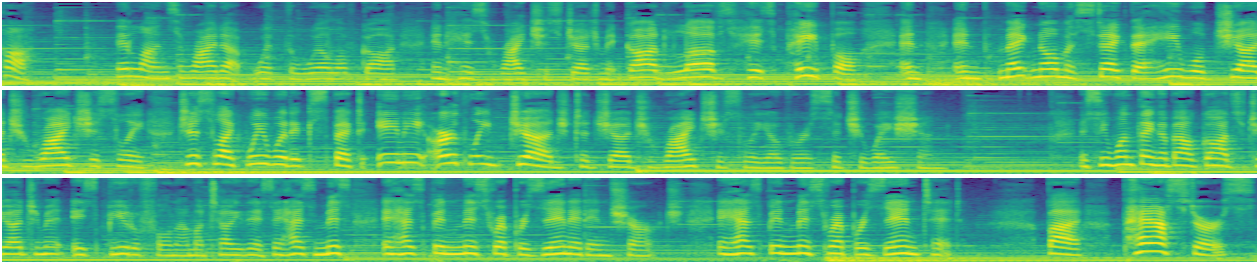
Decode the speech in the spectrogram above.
huh, it lines right up with the will of God and his righteous judgment. God loves his people and and make no mistake that he will judge righteously just like we would expect any earthly judge to judge righteously over a situation. And see, one thing about God's judgment is beautiful, and I'm gonna tell you this: it has mis it has been misrepresented in church. It has been misrepresented by pastors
